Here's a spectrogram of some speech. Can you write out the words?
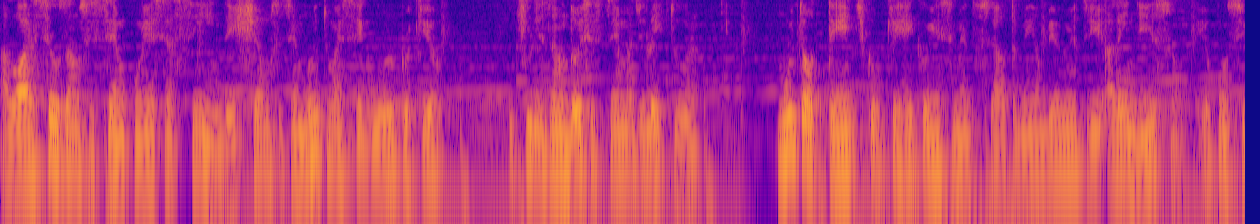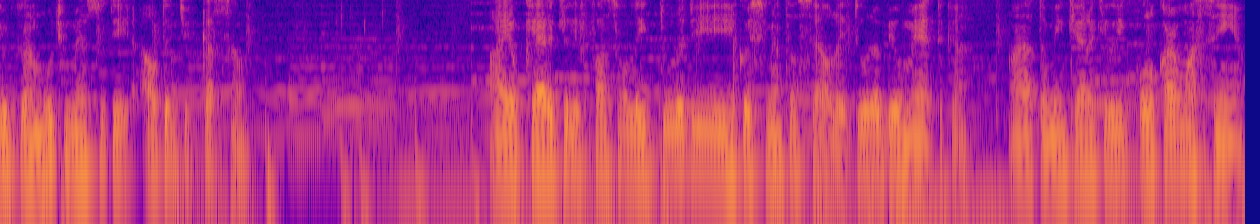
Agora, se usar um sistema com esse assim, deixamos o sistema muito mais seguro porque utilizando dois sistemas de leitura muito autêntico que reconhecimento facial também é biometria. Além disso, eu consigo utilizar multimétodos de autentificação. Aí eu quero que ele faça uma leitura de reconhecimento facial, leitura biométrica. Aí eu também quero que ele colocar uma senha.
